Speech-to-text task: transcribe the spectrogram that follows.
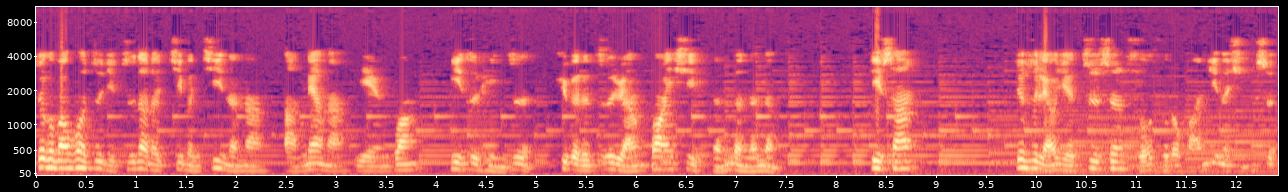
这个包括自己知道的基本技能啊、胆量啊、眼光、意志品质、具备的资源、关系等等等等。第三，就是了解自身所处的环境的形式，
